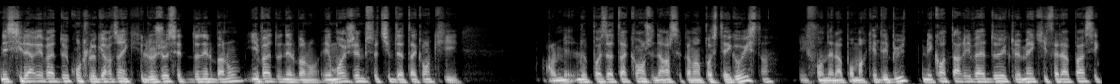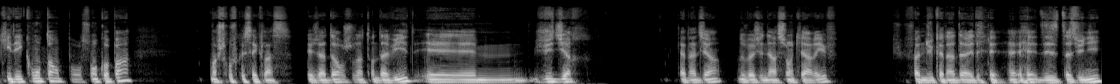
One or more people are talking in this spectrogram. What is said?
Mais s'il arrive à deux contre le gardien et que le jeu c'est de donner le ballon, il va donner le ballon. Et moi, j'aime ce type d'attaquant qui. Alors, le poste d'attaquant, en général, c'est comme un poste égoïste. Hein. Il faut, on est là pour marquer des buts. Mais quand tu arrives à deux et que le mec il fait la passe et qu'il est content pour son copain, moi je trouve que c'est classe. Et j'adore Jonathan David. Et hum, juste dire, Canadien, nouvelle génération qui arrive. Je suis fan du Canada et des, et des États-Unis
